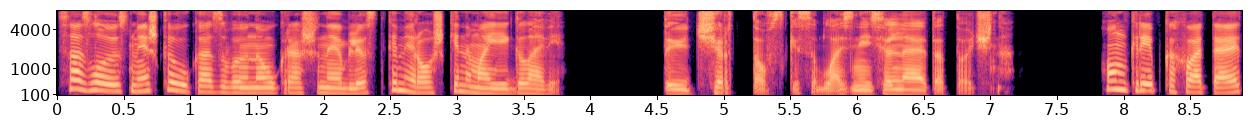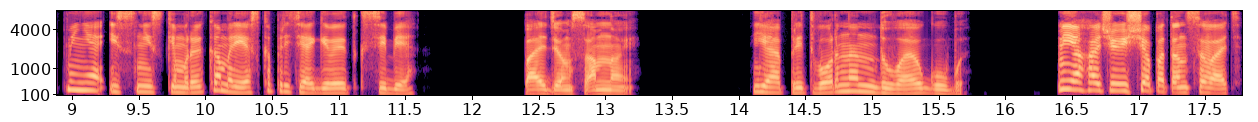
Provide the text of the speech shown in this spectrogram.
Со злой усмешкой указываю на украшенные блестками рожки на моей голове. «Ты чертовски соблазнительна, это точно». Он крепко хватает меня и с низким рыком резко притягивает к себе. Пойдем со мной». Я притворно надуваю губы. «Я хочу еще потанцевать».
